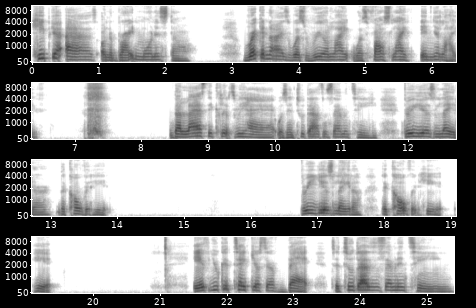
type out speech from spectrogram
keep your eyes on the bright morning star. Recognize what's real light, what's false life in your life. The last eclipse we had was in 2017. Three years later, the COVID hit. Three years later, the COVID hit. hit. If you could take yourself back to 2017,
